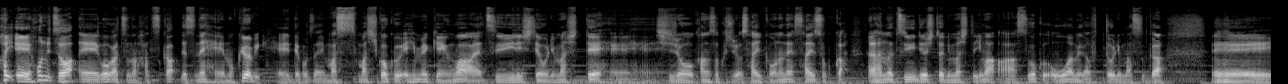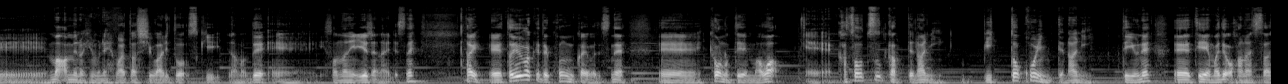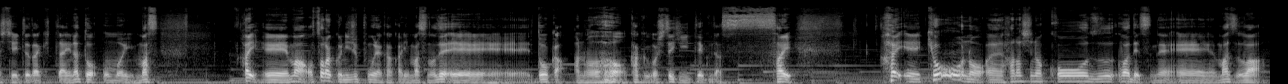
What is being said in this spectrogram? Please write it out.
はい、えー、本日は、えー、5月の20日ですね、えー、木曜日、えー、でございます。まあ、四国、愛媛県は、えー、梅雨入りしておりまして、えー、史上観測史上最高のね、最速か、あの、梅雨入りをしておりまして、今、あすごく大雨が降っておりますが、えー、まあ、雨の日もね、私割と好きなので、えー、そんなに嫌じゃないですね。はい、えー、というわけで今回はですね、えー、今日のテーマは、えー、仮想通貨って何？ビットコインって何？っていうね、えー、テーマでお話しさせていただきたいなと思います。はい、えー、まあ、おそらく20分くらいかかりますので、えー、どうか、あの、覚悟して聞いてください。はい、えー、今日の、えー、話の構図はですね、えー、まずは、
